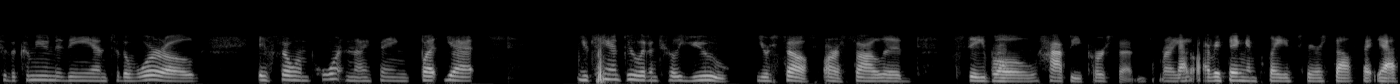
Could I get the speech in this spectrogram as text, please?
to the community and to the world is so important i think. But yet you can't do it until you yourself are a solid stable happy person right? Got everything in place for yourself but yes.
